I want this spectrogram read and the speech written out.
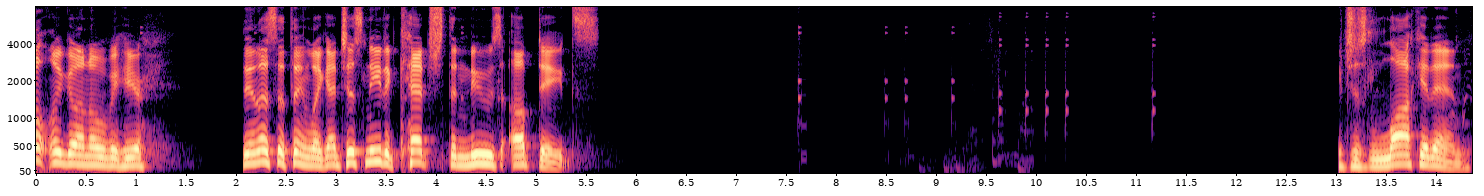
Well, we're going over here. See, that's the thing, like, I just need to catch the news updates. You just lock it in.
